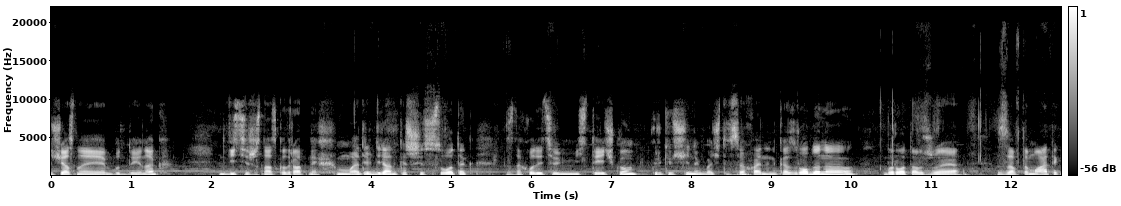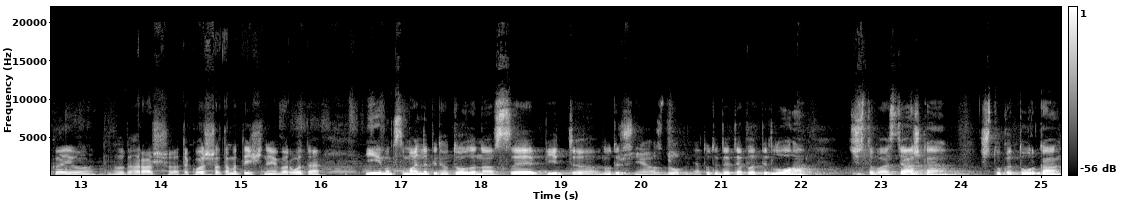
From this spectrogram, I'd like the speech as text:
Сучасний будинок. 216 квадратних метрів, ділянка 600. Знаходиться в містечку Крюківщина. Як бачите, все хайненько зроблено. Ворота вже з автоматикою. Тут гараж також автоматичні ворота. І максимально підготовлено все під е, внутрішнє оздоблення. Тут іде тепла підлога, чистова стяжка, штукатурка.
